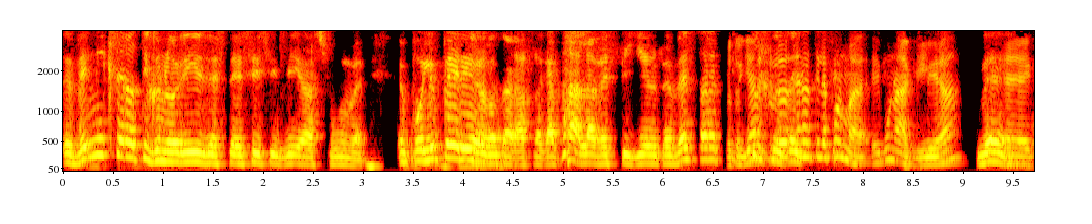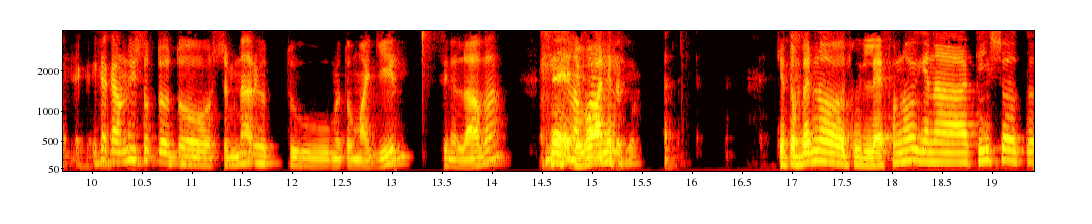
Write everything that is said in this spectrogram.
δεν ήξερα ότι γνωρίζεστε εσείς οι δύο, ας πούμε. Ε, πολύ περίεργο τώρα αυτό, κατάλαβες τι γίνεται. Δες τώρα, με το Γιάννη σου λέω ένα τηλεφώνημα. Ήμουν Αγγλία, ναι. ε, είχα κανονίσει το, το, το, σεμινάριο του, με το Μαγκύρ στην Ελλάδα. Ναι, και, εγώ, και τον παίρνω τηλέφωνο για να κλείσω το...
